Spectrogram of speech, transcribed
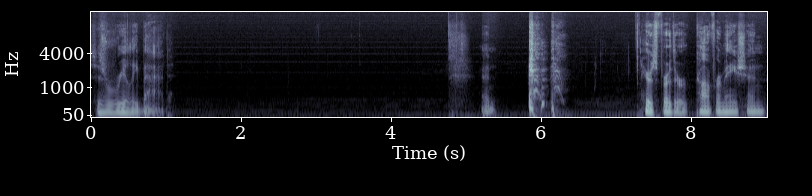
This is really bad. And here's further confirmation.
